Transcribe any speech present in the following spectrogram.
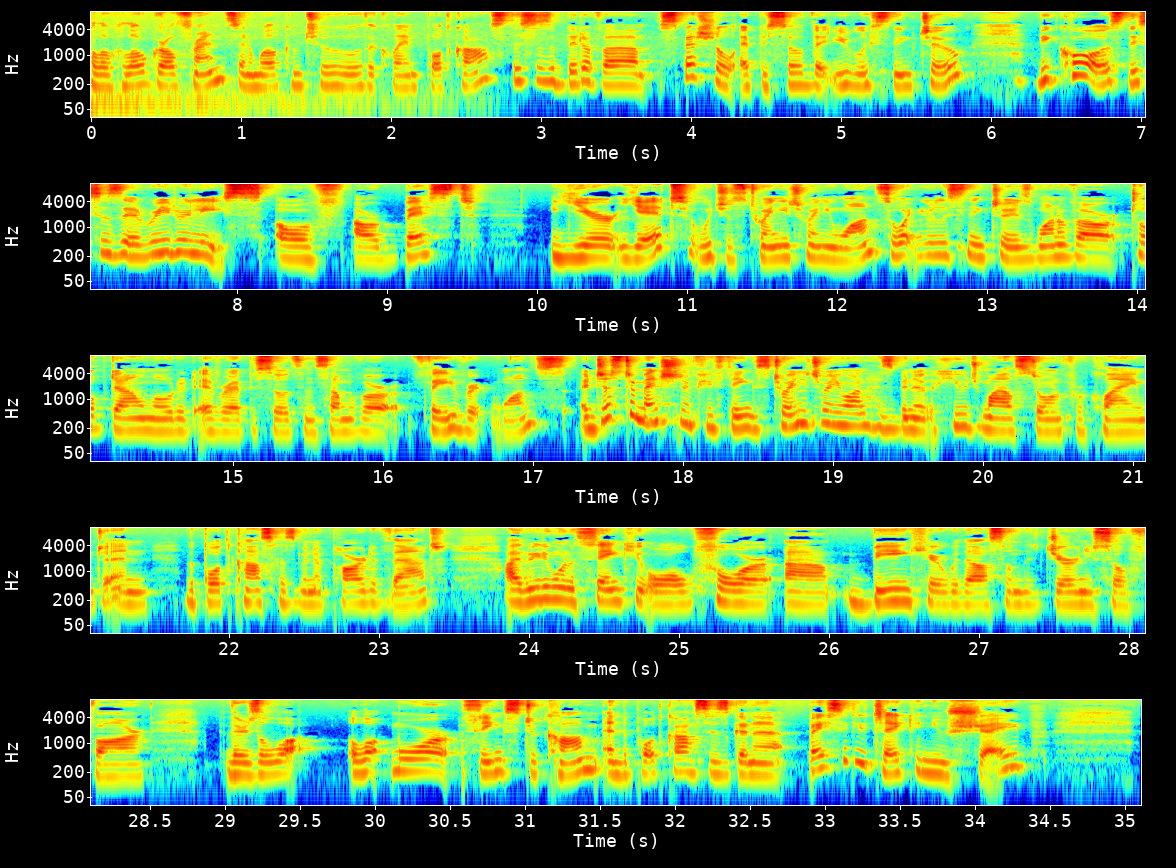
Hello, hello, girlfriends, and welcome to the Claimed podcast. This is a bit of a special episode that you're listening to because this is a re release of our best year yet, which is 2021. So, what you're listening to is one of our top downloaded ever episodes and some of our favorite ones. And just to mention a few things, 2021 has been a huge milestone for Claimed, and the podcast has been a part of that. I really want to thank you all for uh, being here with us on the journey so far. There's a lot a lot more things to come, and the podcast is gonna basically take a new shape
